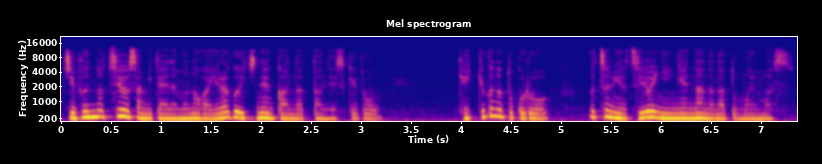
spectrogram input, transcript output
自分の強さみたいなものが揺らぐ1年間だったんですけど結局のところ内海は強い人間なんだなと思います。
